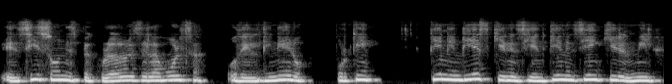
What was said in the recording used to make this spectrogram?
en sí son especuladores de la bolsa o del dinero, ¿Por qué? Tienen 10, quieren 100, tienen 100, quieren 1000,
